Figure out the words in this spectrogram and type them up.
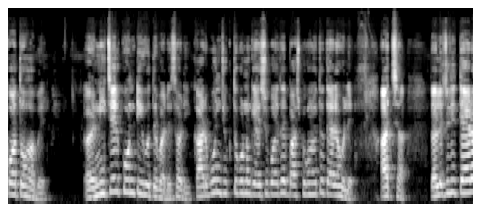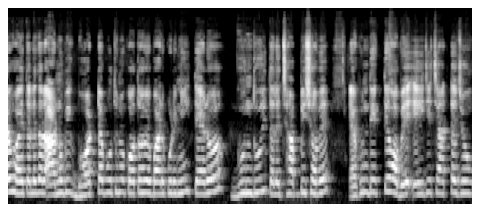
কত হবে? নিচের কোনটি হতে পারে? সরি কার্বনযুক্ত কোনো গ্যাস পদার্থের বাষ্প ঘনত্ব তেরো হলে। আচ্ছা তাহলে যদি তেরো হয়, তাহলে তার আণবিক ভরটা প্রথমে কত হবে? বার করে নিই, তেরো গুণ দুই, তাহলে ছাব্বিশ হবে। এখন দেখতে হবে, এই যে চারটা যৌগ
